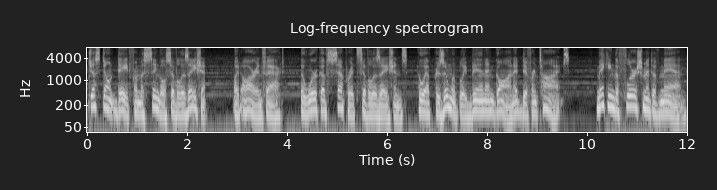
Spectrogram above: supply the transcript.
just don't date from a single civilization, but are, in fact, the work of separate civilizations who have presumably been and gone at different times, making the flourishment of man,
